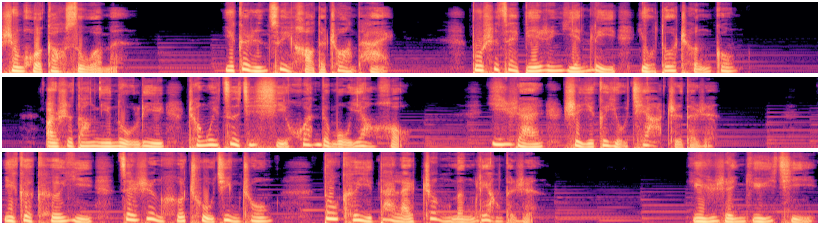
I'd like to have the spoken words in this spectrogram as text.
生活告诉我们，一个人最好的状态，不是在别人眼里有多成功，而是当你努力成为自己喜欢的模样后，依然是一个有价值的人，一个可以在任何处境中都可以带来正能量的人。于人于己，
